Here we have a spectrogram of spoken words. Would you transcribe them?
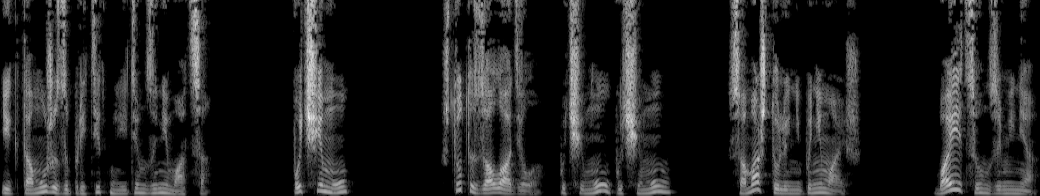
и к тому же запретит мне этим заниматься. Почему? Что ты заладила? Почему, почему? Сама, что ли, не понимаешь? Боится он за меня.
